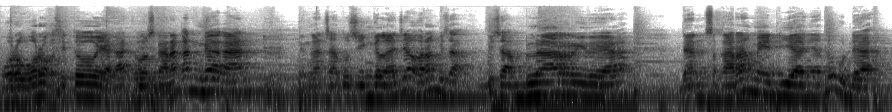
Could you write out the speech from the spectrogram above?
woro-woro ke situ ya kan? Kalau sekarang kan enggak kan? Dengan satu single aja orang bisa bisa blar gitu ya. Dan sekarang medianya tuh udah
